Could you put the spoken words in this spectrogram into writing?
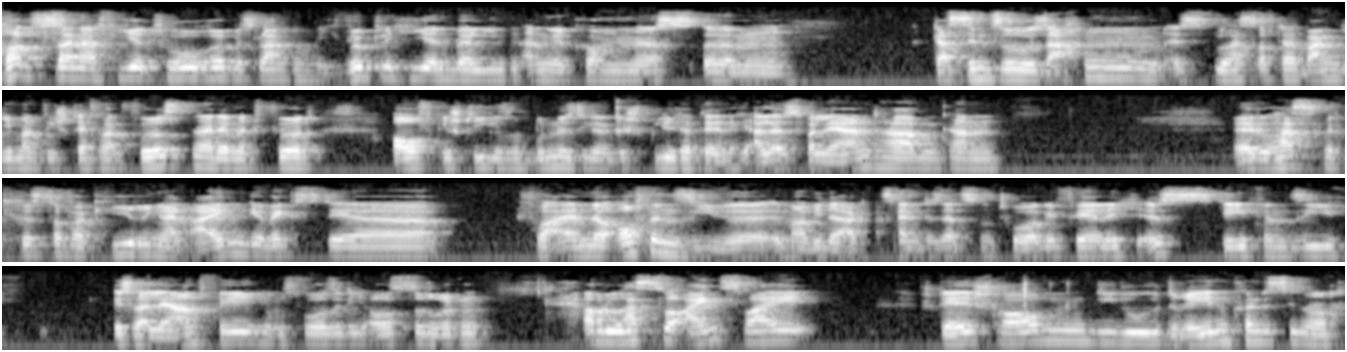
trotz seiner vier Tore bislang noch nicht wirklich hier in Berlin angekommen ist. Ähm, das sind so Sachen, du hast auf der Bank jemand wie Stefan Fürstner, der mit Fürth aufgestiegen ist und Bundesliga gespielt hat, der nicht alles verlernt haben kann. Äh, du hast mit Christopher Kiering ein Eigengewächs, der vor allem der Offensive immer wieder Akzente setzt und torgefährlich ist. Defensiv ist er lernfähig, um es vorsichtig auszudrücken. Aber du hast so ein, zwei Stellschrauben, die du drehen könntest, die du noch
